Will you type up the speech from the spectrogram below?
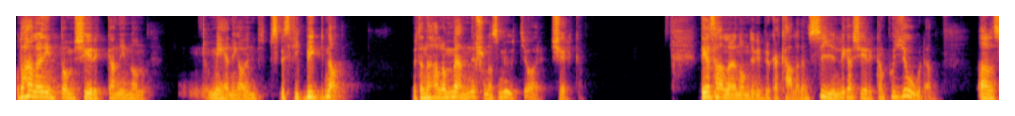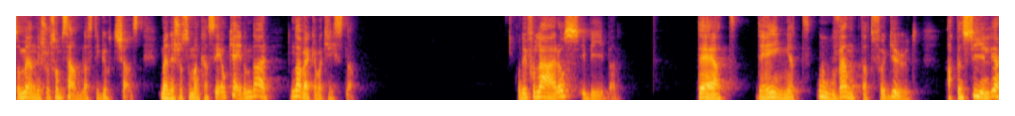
Och då handlar den inte om kyrkan i någon mening av en specifik byggnad, utan det handlar om människorna som utgör kyrkan. Dels handlar den om det vi brukar kalla den synliga kyrkan på jorden. Alltså människor som samlas till gudstjänst. Människor som man kan se, okej, okay, de, där, de där verkar vara kristna. Och det vi får lära oss i Bibeln, det är att det är inget oväntat för Gud att den synliga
